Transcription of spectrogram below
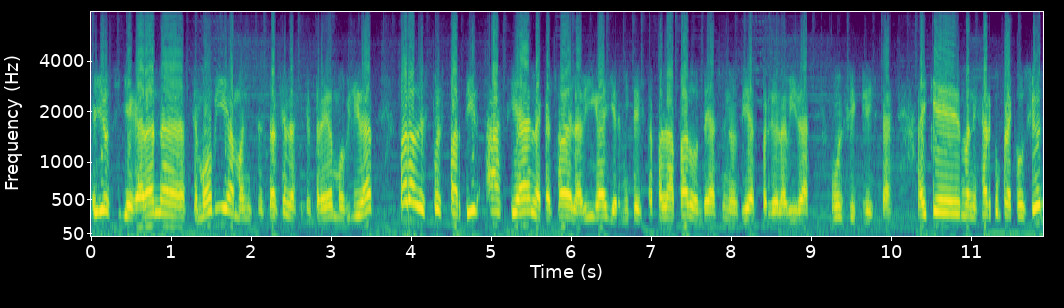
Ellos llegarán a Semovi a manifestarse en la Secretaría de Movilidad para después partir hacia la calzada de la Viga y Ermita de Iztapalapa, donde hace unos días perdió la vida un ciclista. Hay que manejar con precaución,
